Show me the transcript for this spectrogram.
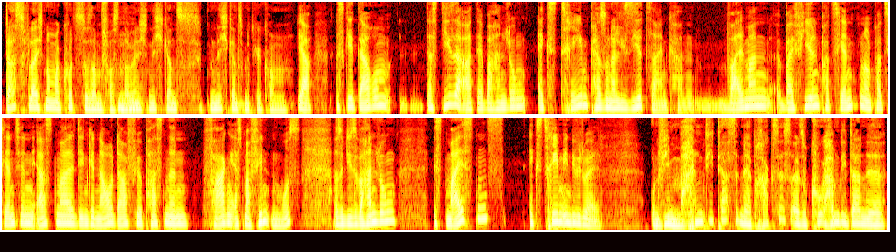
das vielleicht noch mal kurz zusammenfassen? Mhm. Da bin ich nicht ganz, nicht ganz mitgekommen. Ja, es geht darum, dass diese Art der Behandlung extrem personalisiert sein kann, weil man bei vielen Patienten und Patientinnen erstmal den genau dafür passenden Phagen erstmal finden muss. Also diese Behandlung ist meistens extrem individuell. Und wie machen die das in der Praxis? Also haben die da eine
